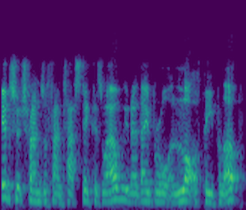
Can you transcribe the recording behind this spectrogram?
Ipswich fans were fantastic as well. You know, they brought a lot of people up.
